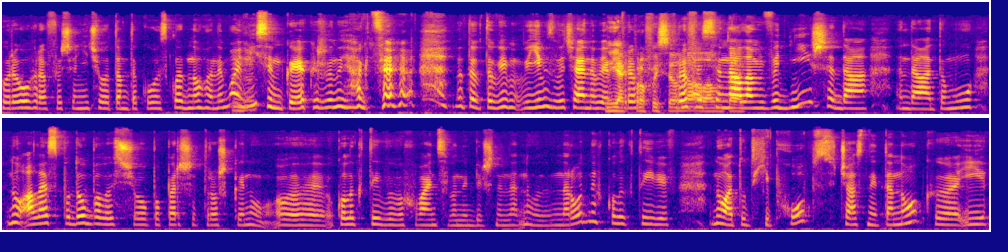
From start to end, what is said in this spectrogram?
хореографи, що нічого там такого складного немає. Мгм. Вісімки, я кажу, ну як це? Ну, тобто їм, звичайно, як, Ну, як проф- професіоналам, професіоналам видніше, да, да, тому, ну, але сподобалось, що, по-перше, трошки ну, е, колективи вихованців, вони більш не на- ну, народних колективів, ну, а тут хіп-хоп, сучасний танок, і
